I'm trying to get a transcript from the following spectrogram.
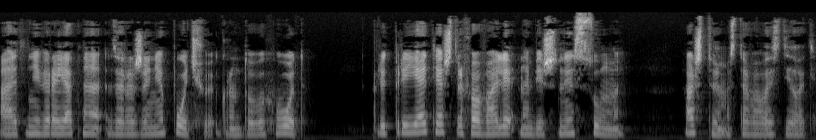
А это невероятное заражение почвы, грунтовых вод. Предприятия штрафовали на бешеные суммы. А что им оставалось делать?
